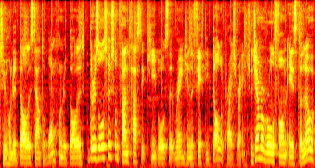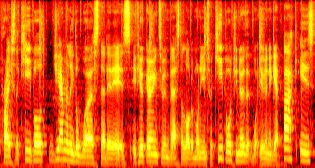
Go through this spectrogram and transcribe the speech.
$200 down to $100, but there is also some fantastic keyboards that range in the $50 price range. The general rule of thumb is the lower price of the keyboard, generally the worse that it is. If you're going to invest a lot of money into a keyboard, you know that what you're gonna get back is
